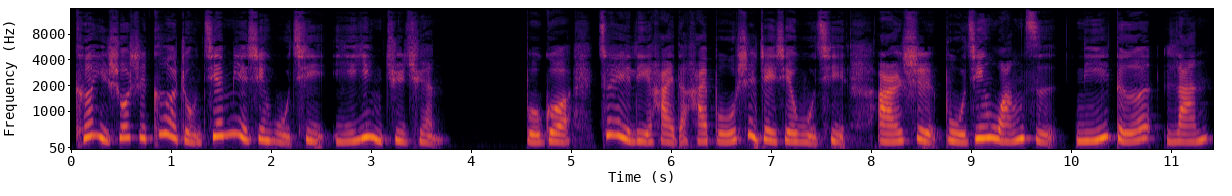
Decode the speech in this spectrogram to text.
可以说是各种歼灭性武器一应俱全。不过，最厉害的还不是这些武器，而是捕鲸王子。尼德兰，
